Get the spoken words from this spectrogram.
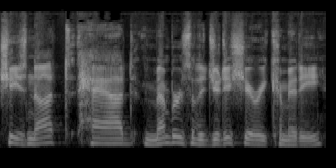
she's not had members of the Judiciary Committee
